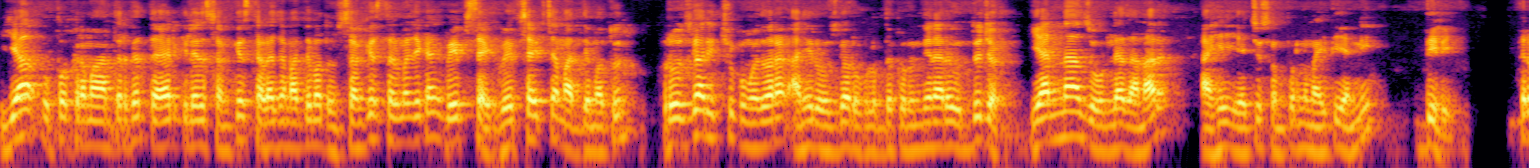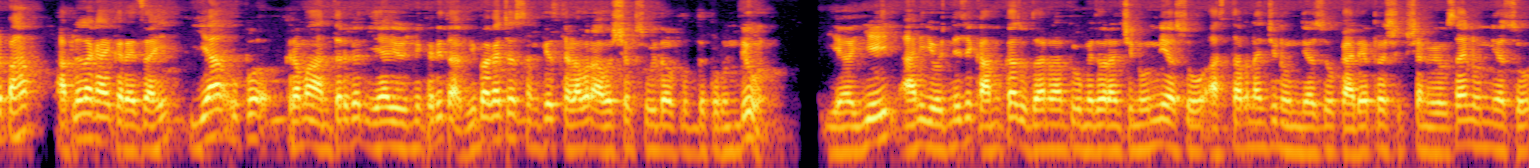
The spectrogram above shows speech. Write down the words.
या उपक्रमाअंतर्गत तयार केलेल्या संकेतस्थळाच्या माध्यमातून संकेतस्थळ म्हणजे काय? वेबसाईट. वेबसाईटच्या माध्यमातून रोजगार इच्छुक उमेदवार आणि रोजगार उपलब्ध करून देणारे उद्योजक यांना जोडल्या जाणार आहे याची संपूर्ण माहिती यांनी दिली. तर पहा आपल्याला काय करायचं आहे? या उपक्रमाअंतर्गत या योजनेकरिता विभागाच्या संकेतस्थळावर आवश्यक सुविधा उपलब्ध करून देऊन य- येईल आणि योजनेचे कामकाज उदाहरणार्थ उमेदवारांची नोंदणी असो आस्थापनांची नोंदणी असो कार्यप्रशिक्षण व्यवसाय नोंदणी असो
